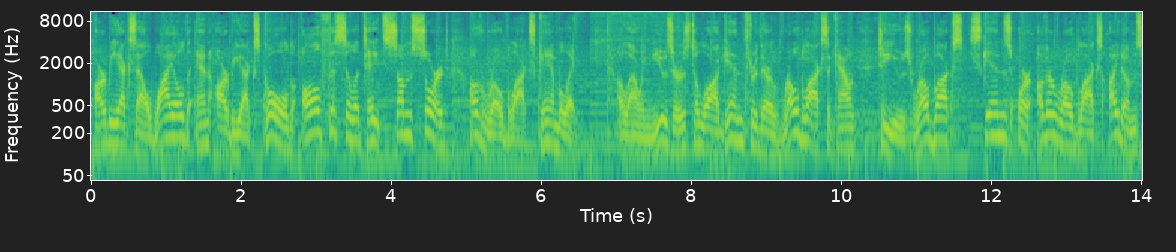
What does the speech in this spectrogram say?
RBXL Wild, and RBX Gold all facilitate some sort of Roblox gambling allowing users to log in through their Roblox account to use Robux, skins, or other Roblox items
